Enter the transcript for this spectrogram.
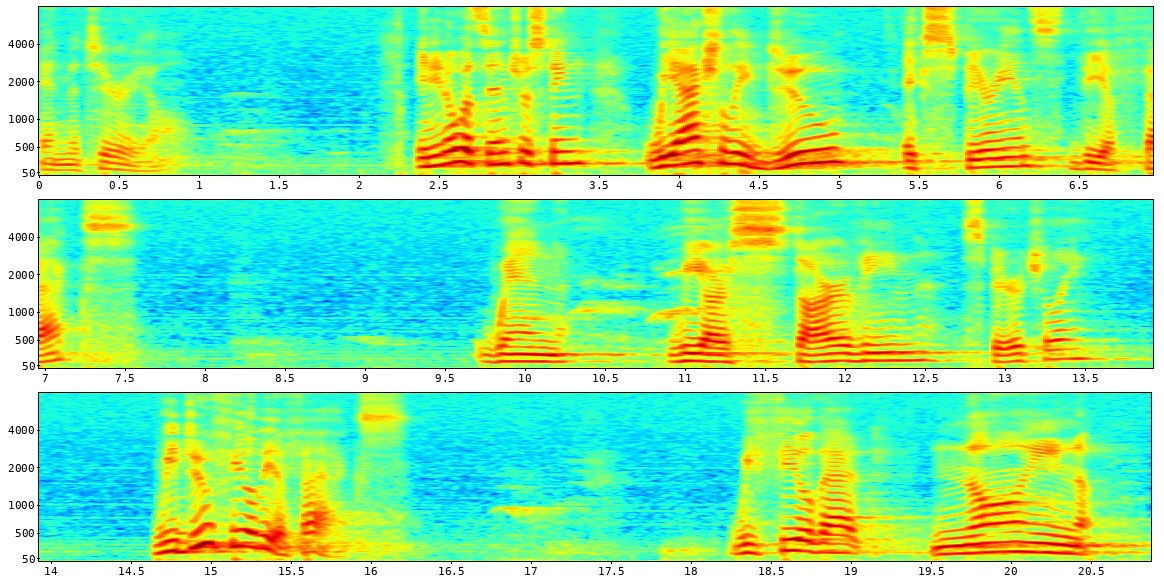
and material. And you know what's interesting? We actually do experience the effects when we are starving spiritually, we do feel the effects. We feel that gnawing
